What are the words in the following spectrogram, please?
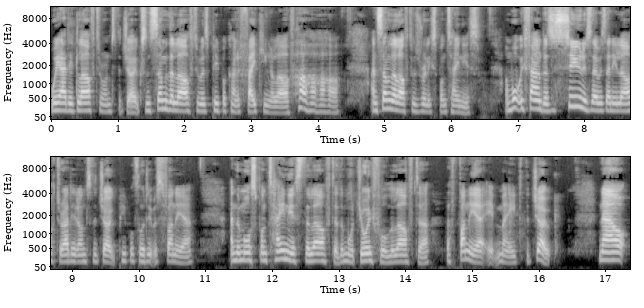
we added laughter onto the jokes and some of the laughter was people kind of faking a laugh. Ha ha ha ha. And some of the laughter was really spontaneous. And what we found was as soon as there was any laughter added onto the joke, people thought it was funnier. And the more spontaneous the laughter, the more joyful the laughter, the funnier it made the joke. Now,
